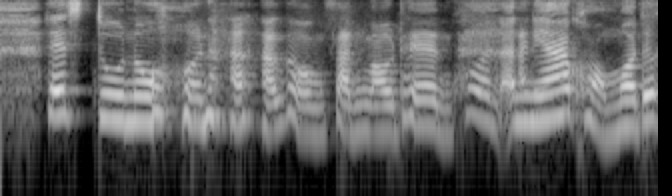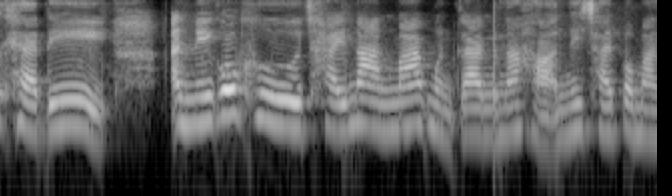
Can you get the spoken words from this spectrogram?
ำ H2No นะคะของ Sun Mountain คนอันเนี้ยของ Motor Caddy อันนี้ก็คือใช้นานมากเหมือนกันนะคะ อันนี้ใช้ประมาณ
